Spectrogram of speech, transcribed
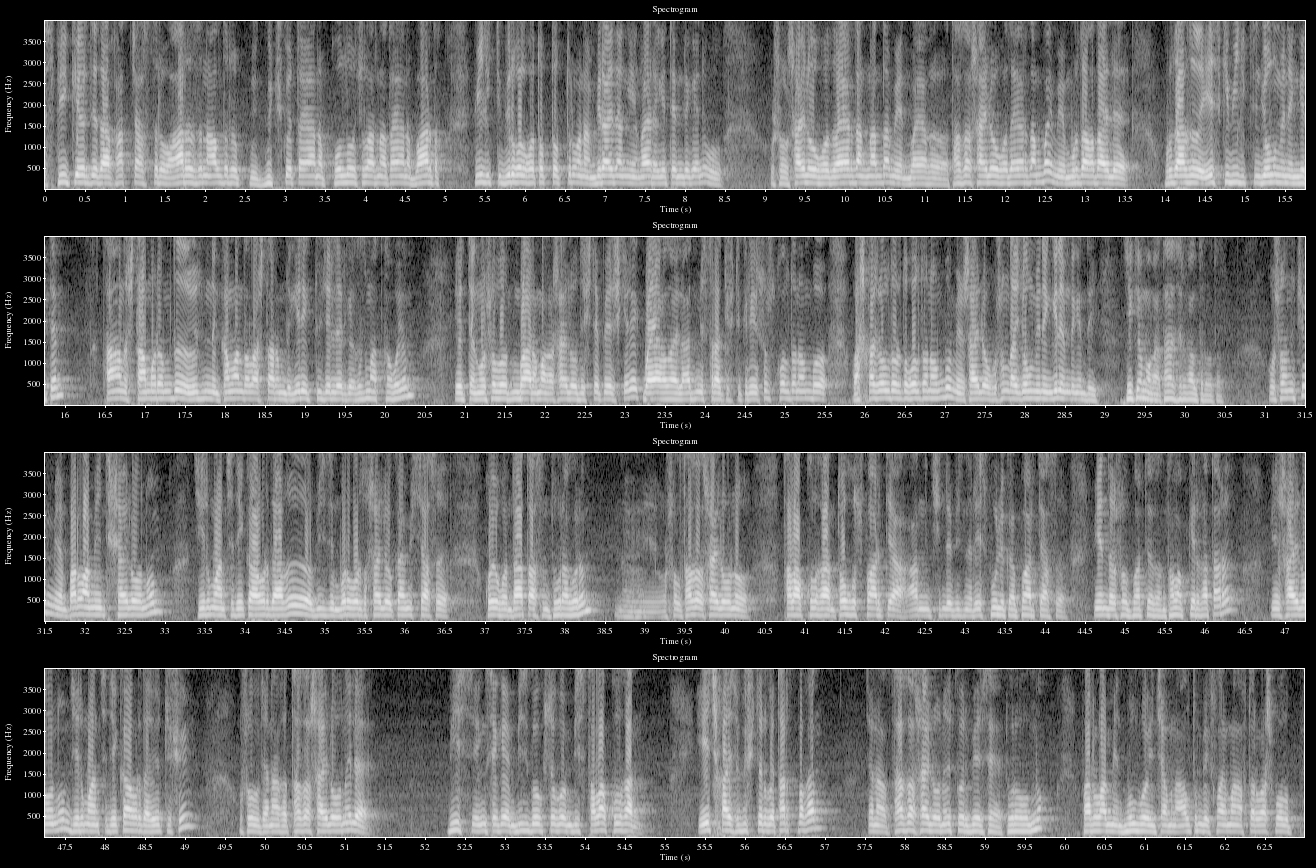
спикерди да кат жаздырып арызын алдырып күчкө таянып колдоочуларына таянып баардык бийликти бир колго топтоп туруп анан бир айдан кийин кайра кетем дегени бул ошол шайлоого даярданганда мен баягы таза шайлоого даярданбай мен мурдагыдай эле мурдагы эски бийликтин жолу менен кетем. Тааныш тамырымды өзүмдүн командалаштарымды керектүү жерлерге кызматка коем. Эртең ошолордун баары мага шайлоодо иштеп бериш керек. Баягыдай эле административдик ресурс колдономбу башка жолдорду колдономбу мен шайлоого ушундай жол менен келем дегендей жеке мага таасир калтырып атат ошон үчүн мен парламенттик шайлоонун жыйырманчы декабрдагы биздин борбордук шайлоо комиссиясы койгон датасын туура көрөм ошол таза шайлоону талап кылган тогуз партия анын ичинде биздин республика партиясы мен да ошол партиядан талапкер катары мен шайлоонун жыйырманчы декабрда өтүшү ушул жанагы таза шайлоону эле биз эңсеген биз көксөгөн биз талап кылган эч кайсы күчтөргө тартпаган жанагы таза шайлоону өткөрүп берсе туура болмок. Парламент бул боюнча мына алтынбек сулаймановдор баш болуп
